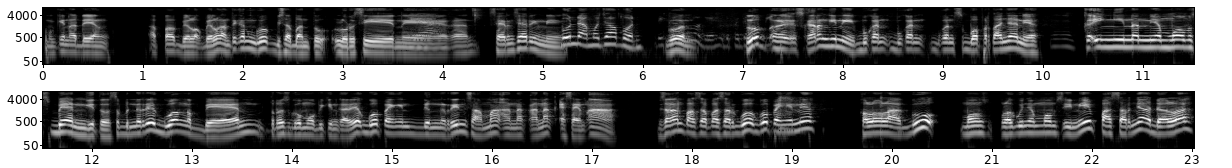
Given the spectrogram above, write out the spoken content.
mungkin ada yang apa belok-belok nanti kan gue bisa bantu lurusin nih Iya. ya kan sharing-sharing nih Bunda mau jawab Bun? Bun, lu eh, sekarang gini, bukan bukan bukan sebuah pertanyaan ya. Keinginannya moms band gitu. Sebenarnya gua ngeband, terus gua mau bikin karya, gua pengen dengerin sama anak-anak SMA. Misalkan pasar-pasar gua, gua pengennya kalau lagu moms lagunya moms ini pasarnya adalah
